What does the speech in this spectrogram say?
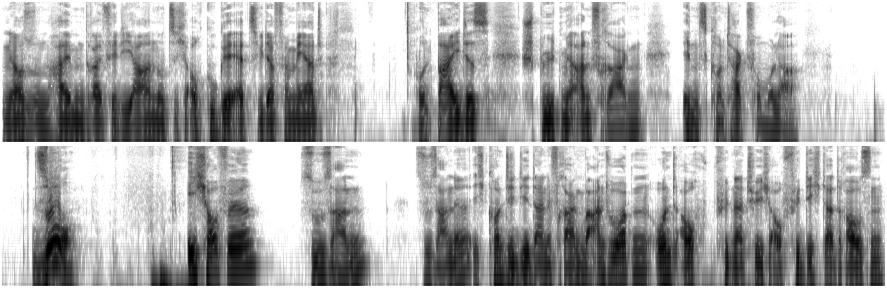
ja, so einem halben, dreiviertel Jahr nutze ich auch Google Ads wieder vermehrt und beides spült mir Anfragen ins Kontaktformular. So, ich hoffe, Susanne, Susanne, ich konnte dir deine Fragen beantworten und auch für natürlich auch für dich da draußen.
